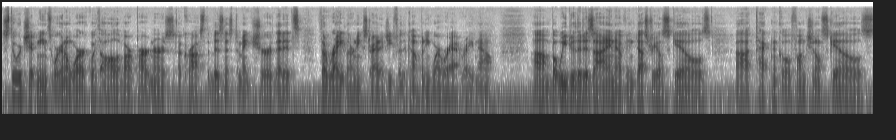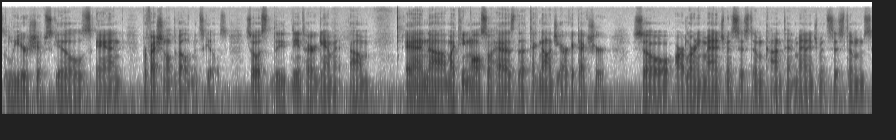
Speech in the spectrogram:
Stewardship means we're going to work with all of our partners across the business to make sure that it's the right learning strategy for the company where we're at right now. Um, but we do the design of industrial skills, uh, technical functional skills, leadership skills, and professional development skills. So it's the, the entire gamut. Um, and uh, my team also has the technology architecture. So our learning management system, content management systems,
